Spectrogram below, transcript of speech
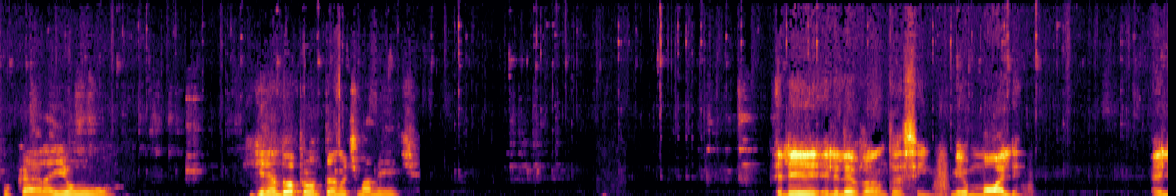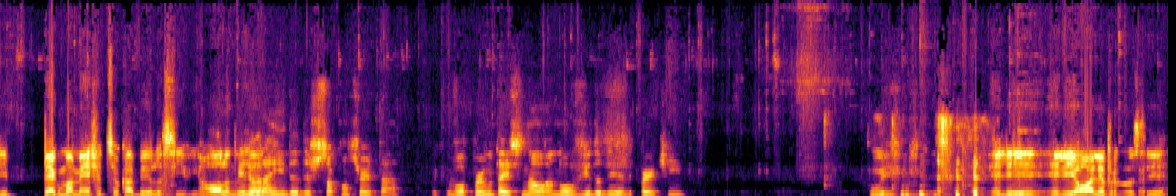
pro cara aí o. O que, que ele andou aprontando ultimamente. Ele, ele levanta, assim, meio mole. Aí ele pega uma mecha do seu cabelo, assim, enrola no Melhor dedo. ainda, deixa eu só consertar. Eu vou perguntar isso no, no ouvido dele, pertinho. Ui. Ele, ele olha pra você,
